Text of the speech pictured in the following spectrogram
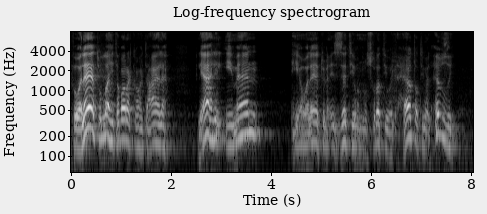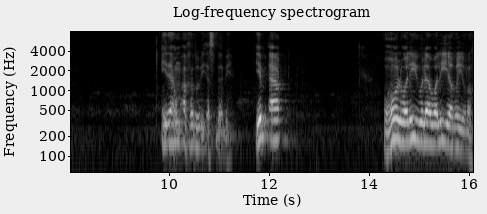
فولاية الله تبارك وتعالى لأهل الإيمان هي ولاية العزة والنصرة والإحاطة والحفظ. إذا هم أخذوا بأسبابه. يبقى وهو الولي لا ولي غيره.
